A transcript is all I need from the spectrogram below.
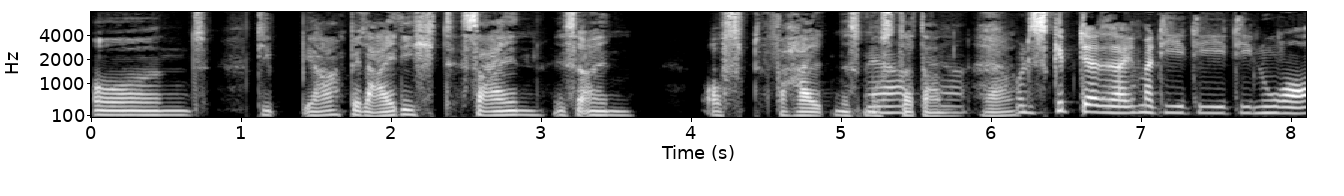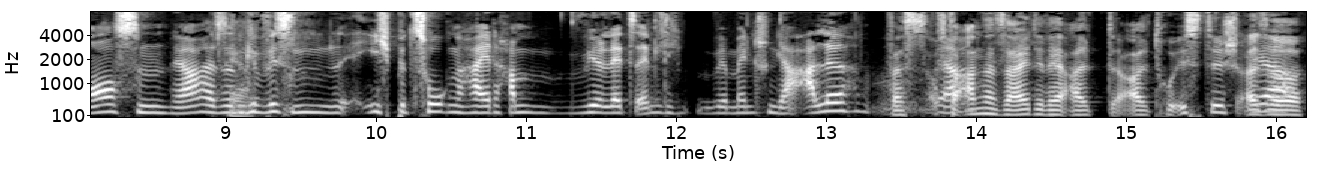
und die ja beleidigt sein ist ein oft verhaltenes Muster Ja, dann. Ja. Und es gibt ja, sag ich mal, die, die, die Nuancen, ja, also einen Ja. gewissen Ich-Bezogenheit haben wir letztendlich, wir Menschen ja alle. was auf ja. der anderen Seite wäre alt, altruistisch, also Ja,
